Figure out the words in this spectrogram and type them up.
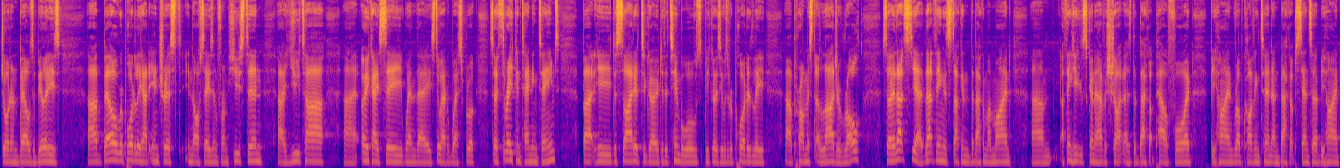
Jordan Bell's abilities. Uh, Bell reportedly had interest in the offseason from Houston, uh, Utah, uh, OKC when they still had Westbrook. So three contending teams. But he decided to go to the Timberwolves because he was reportedly uh, promised a larger role. So that's yeah, that thing is stuck in the back of my mind. Um, I think he's going to have a shot as the backup power forward behind Rob Covington and backup center behind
